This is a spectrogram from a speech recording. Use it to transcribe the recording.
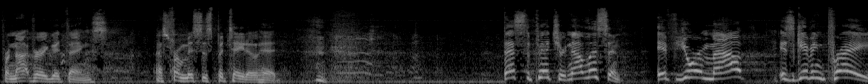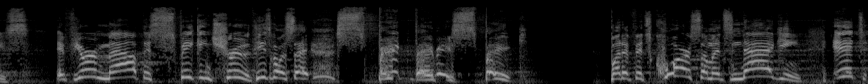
for not very good things. That's from Mrs. Potato Head. That's the picture. Now, listen if your mouth is giving praise, if your mouth is speaking truth, he's going to say, Speak, baby, speak. But if it's quarrelsome, it's nagging, it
